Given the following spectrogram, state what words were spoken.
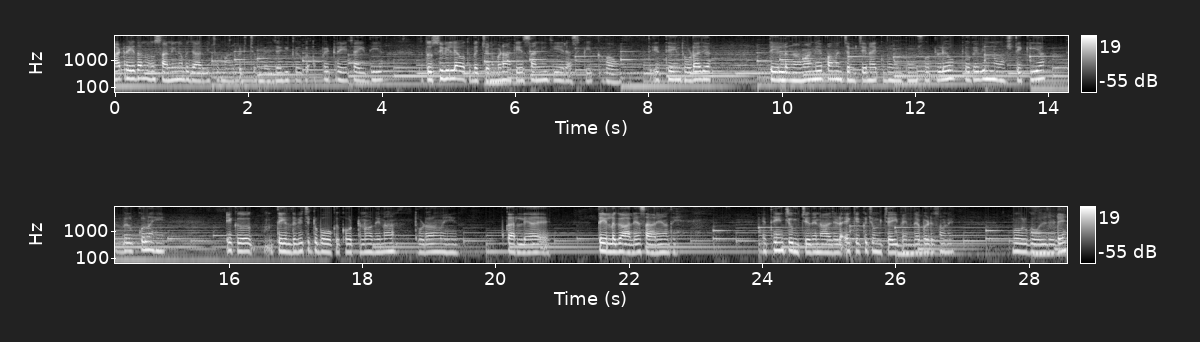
ਆਹ ਟਰੇ ਤੁਹਾਨੂੰ ਆਸਾਨੀ ਨਾਲ ਬਾਜ਼ਾਰ ਵਿੱਚੋਂ ਮਾਰਕੀਟ ਚੋਂ ਮਿਲ ਜਾਏਗੀ ਕਿਉਂਕਿ ਆਪੇ ਟਰੇ ਚਾਹੀਦੀ ਆ। ਤੁਸੀਂ ਵੀ ਲਿਆਓ ਤੇ ਬੱਚਿਆਂ ਨੂੰ ਬਣਾ ਕੇ ਆਸਾਨੀ ਜੀ ਇਹ ਰੈਸਪੀ ਖਵਾਓ। ਤੇ ਇੱਥੇ ਹੀ ਥੋੜਾ ਜਿਹਾ ਤੇਲ ਲਗਾਵਾਂਗੇ, ਭਾਵੇਂ ਚਮਚੇ ਨਾਲ ਇੱਕ ਬੂੰਦ ਬੂੰਦ ਸੁੱਟ ਲਿਓ, ਕਿਉਂਕਿ ਵੀ ਨੌਨ ਸਟਿਕ ਹੀ ਆ ਬਿਲਕੁਲ ਅਸੀਂ ਇੱਕ ਤੇਲ ਦੇ ਵਿੱਚ ਡੁਬੋ ਕੇ ਕੋਟਣ ਉਹਦੇ ਨਾਲ ਥੋੜਾ ਅਸੀਂ ਕਰ ਲਿਆ ਹੈ ਤੇਲ ਲਗਾ ਲਿਆ ਸਾਰਿਆਂ ਤੇ। ਇੱਥੇ ਹੀ ਚਮਚੇ ਦੇ ਨਾਲ ਜਿਹੜਾ ਇੱਕ ਇੱਕ ਚਮਚਾ ਹੀ ਪੈਂਦਾ ਬੜੇ ਸੋਹਣੇ। ਗੋਲ ਗੋਲ ਜਿਹੜੇ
